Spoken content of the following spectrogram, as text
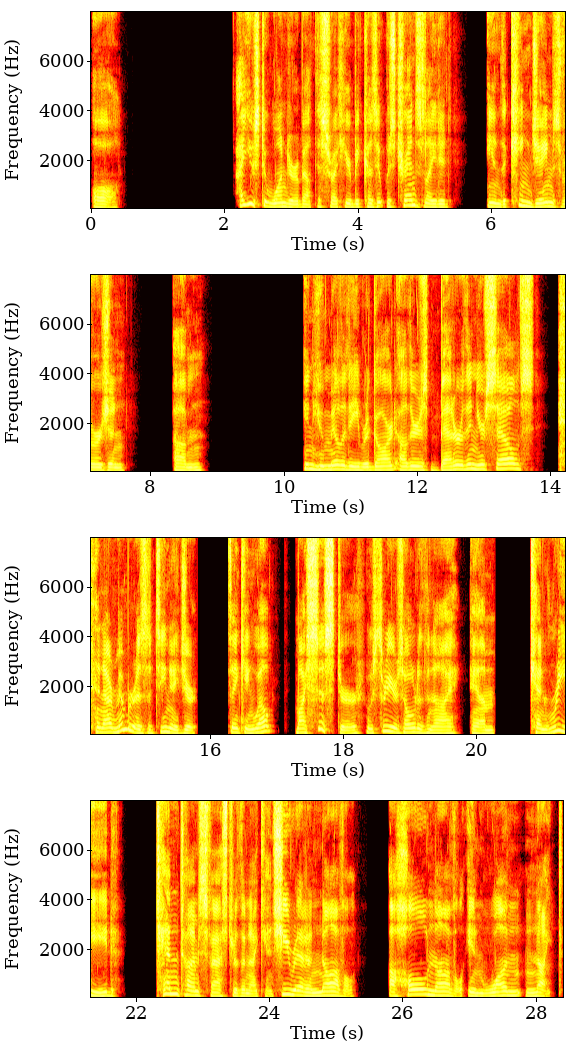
all. I used to wonder about this right here because it was translated in the King James Version um, in humility, regard others better than yourselves. And I remember as a teenager thinking, well, my sister, who's three years older than I am, can read 10 times faster than I can. She read a novel, a whole novel, in one night.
